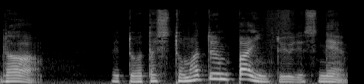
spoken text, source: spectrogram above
ら、えっと、私、トマトゥンパインというですね、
